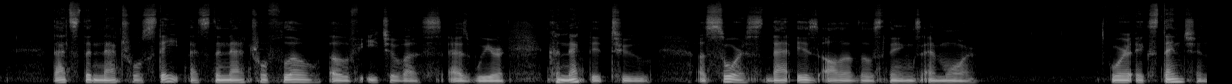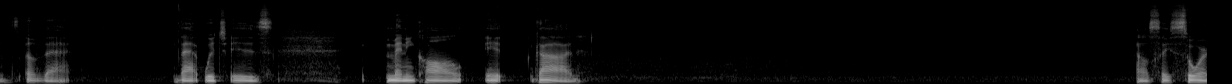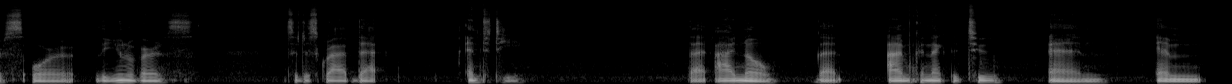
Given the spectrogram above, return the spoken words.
That's the natural state. That's the natural flow of each of us as we're connected to a source that is all of those things and more. We're extensions of that, that which is, many call it God. I'll say source or the universe to describe that entity that I know that I'm connected to and am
